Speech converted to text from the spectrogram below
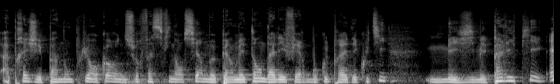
après, j'ai pas non plus encore une surface financière me permettant d'aller faire beaucoup de private equity, mais j'y mets pas les pieds.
